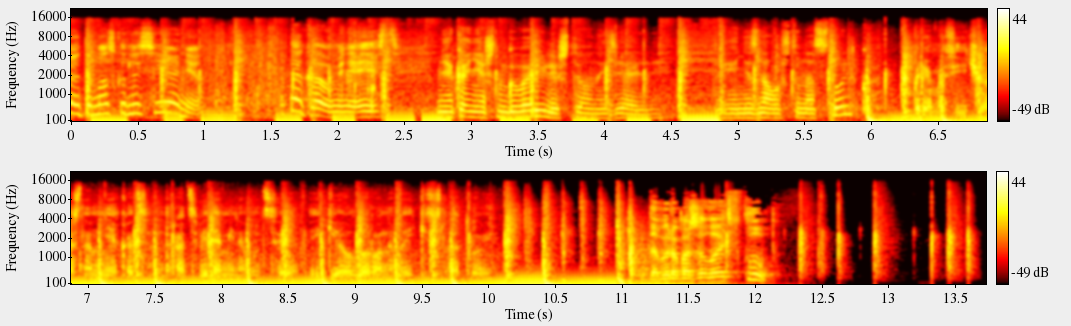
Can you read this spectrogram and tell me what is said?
знаю, это маска для сияния. Такая у меня есть. Мне, конечно, говорили, что он идеальный. Но я не знала, что настолько. Прямо сейчас на мне концентрат с витамином С и гиалуроновой кислотой. Добро пожаловать в клуб.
